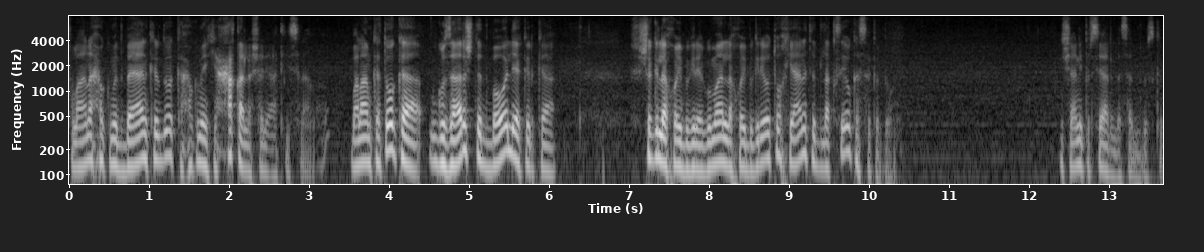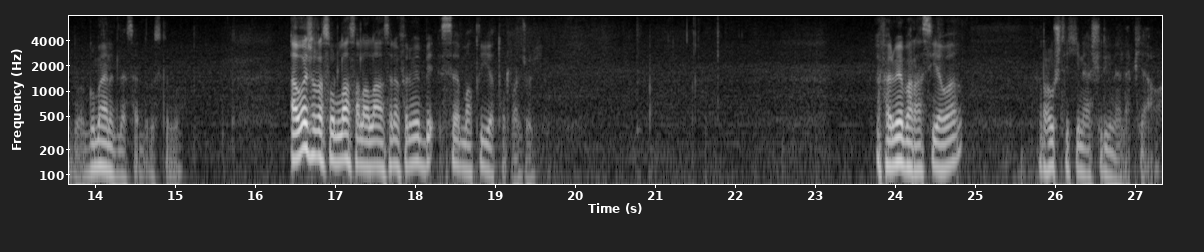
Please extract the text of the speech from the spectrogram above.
فلانە حکومت بەیان کردووە کە حکومێکی حەقە لە شریعتی ئیسلامە بەڵام کە تۆ کە گزارشتت بەوە لێ کرد کە شک لە خۆی بگرێ گومان لە خۆی بگرێەوە تۆ خیانەتت لە قسەی و کەسە کردو نیشانی پرسیار لەسەر دروست کردووە گومانت لەسەر دروست کردووە ئەوەش رسول الله صلى الله عليه وسلم فرمي بئس مطية الرجل. ئەفەرمێ بەڕاستیەوە ڕەوشتێکی ناشرینە لە پیاوە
